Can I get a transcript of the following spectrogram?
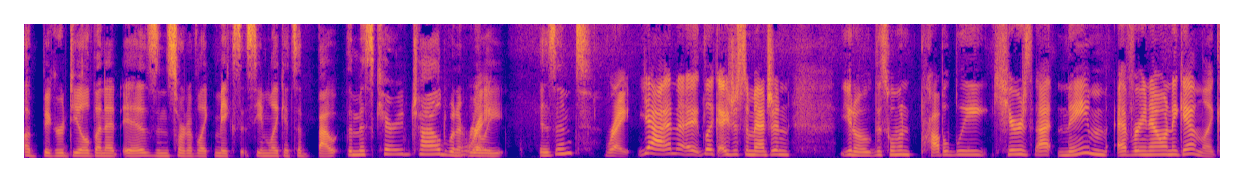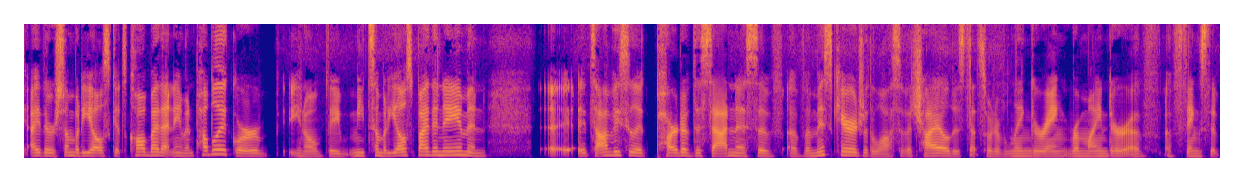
a bigger deal than it is and sort of like makes it seem like it's about the miscarried child when it Right. really isn't. Right. Yeah. And I, like, I just imagine, you know, this woman probably hears that name every now and again. Like, either somebody else gets called by that name in public or, you know, they meet somebody else by the name. And uh, it's obviously like part of the sadness of, of a miscarriage or the loss of a child is that sort of lingering reminder of, of things that,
